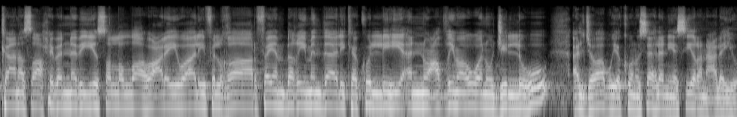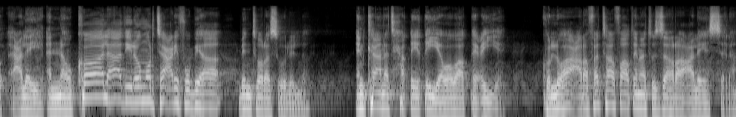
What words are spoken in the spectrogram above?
كان صاحب النبي صلى الله عليه وآله في الغار فينبغي من ذلك كله أن نعظمه ونجله. الجواب يكون سهلا يسيرا عليه عليه. أنه كل هذه الأمور تعرف بها بنت رسول الله إن كانت حقيقية وواقعية. كلها عرفتها فاطمة الزهراء عليه السلام.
